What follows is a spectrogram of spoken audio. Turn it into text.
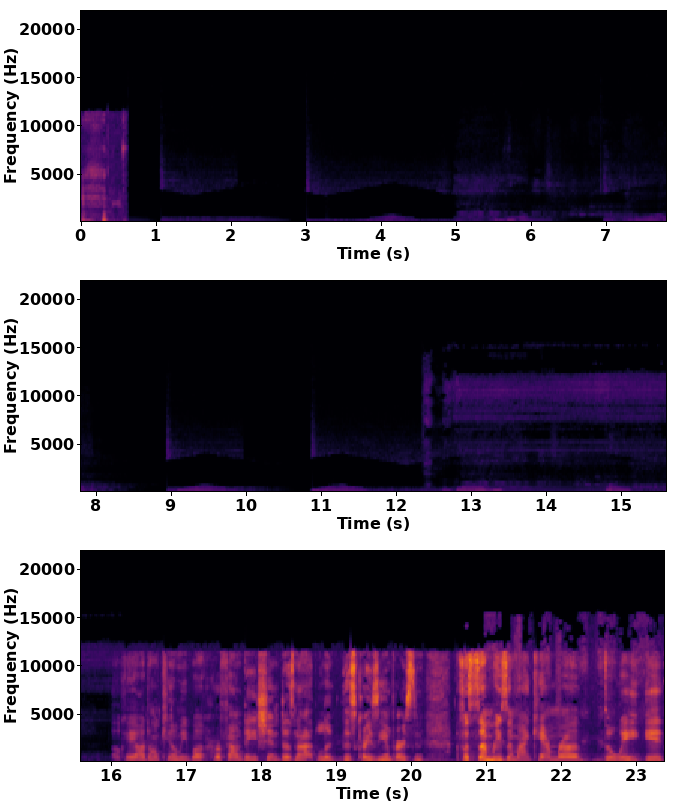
Okay, y'all don't kill me, but her foundation does not look this crazy in person. For some reason, my camera, the way it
